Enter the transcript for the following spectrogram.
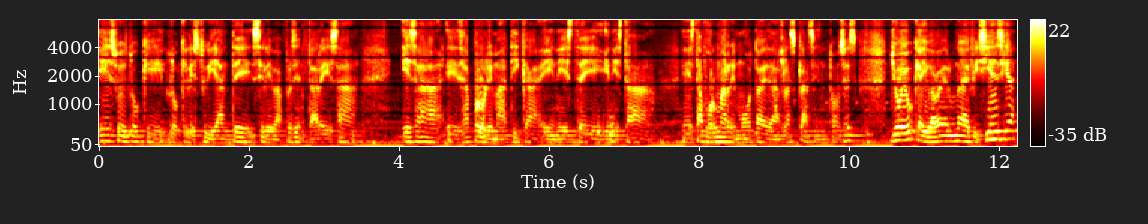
Eso es lo que, lo que el estudiante se le va a presentar esa, esa, esa problemática en, este, en, esta, en esta forma remota de dar las clases. Entonces, yo veo que ahí va a haber una deficiencia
